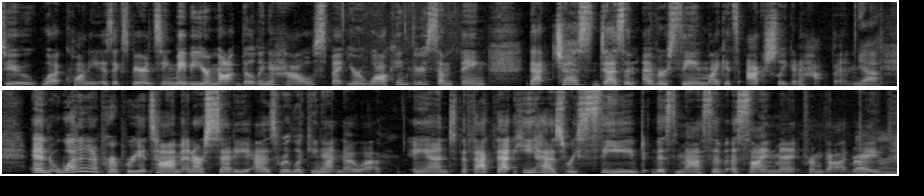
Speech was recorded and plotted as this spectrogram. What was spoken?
to what Kwani is experiencing. Maybe you're not building a house, but you're walking through something that just doesn't ever seem like it's actually going to happen. Yeah. And what an appropriate time in our study as we're looking at Noah and the fact that he has received this massive assignment from God, right? Mm-hmm.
